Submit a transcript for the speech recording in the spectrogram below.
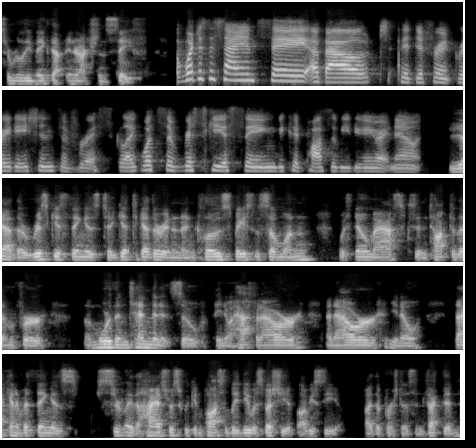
to really make that interaction safe. What does the science say about the different gradations of risk? Like what's the riskiest thing we could possibly be doing right now yeah, the riskiest thing is to get together in an enclosed space with someone with no masks and talk to them for uh, more than 10 minutes. So, you know, half an hour, an hour, you know, that kind of a thing is certainly the highest risk we can possibly do, especially if obviously either person is infected,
